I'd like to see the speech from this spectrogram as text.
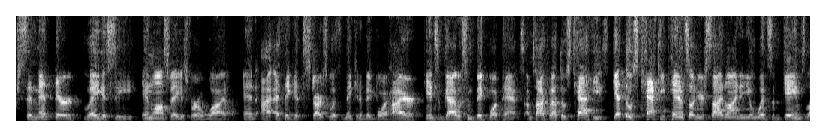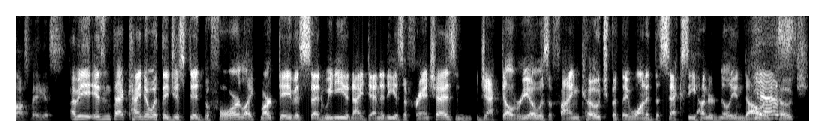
cement their legacy in Las Vegas for a while. And I, I think it starts with making a big boy hire, getting some guy with some big boy pants. I'm talking about those khakis. Get those khaki pants on your sideline and you'll win some games, Las Vegas. I mean, isn't that kind of what they just did before? Like Mark Davis said, we need an identity as a franchise, and Jack Del Rio was a fine coach, but they wanted the sexy 100 $500 million yes, coach.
